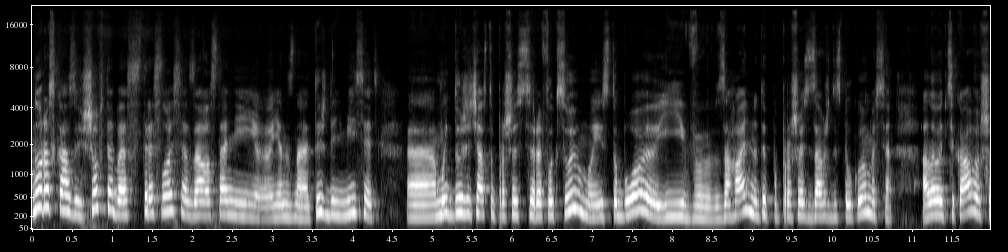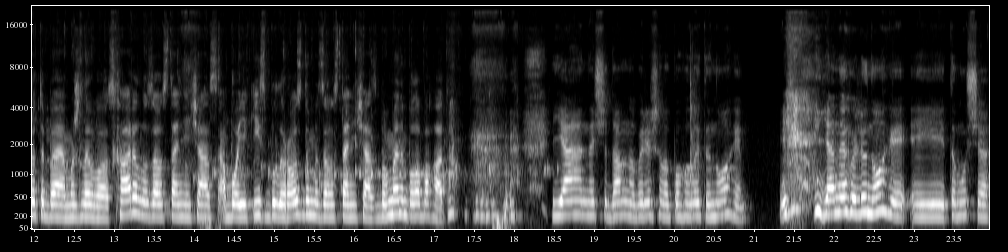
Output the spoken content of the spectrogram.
Ну розказуй, що в тебе стряслося за останній, е, я не знаю, тиждень, місяць. Е, Ми дуже часто про щось рефлексуємо і з тобою, і в загально, типу, про щось завжди спілкуємося. Але от цікаво, що тебе можливо схарило за останній час, або якісь були роздуми за останній час, бо в мене було багато. Я нещодавно вирішила поголити ноги. І я не голю ноги, і тому що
